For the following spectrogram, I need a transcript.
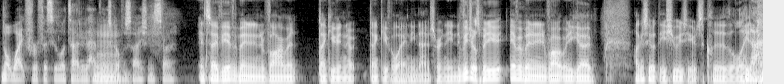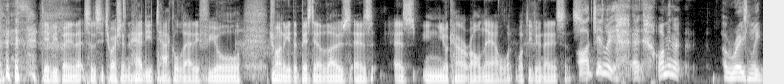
not wait for a facilitator to have those conversations. So, And so, have you ever been in an environment? Don't give you, don't give away any names or any individuals, but have you ever been in an environment where you go, I can see what the issue is here. It's clearly the leader. have you been in that sort of situation? And how do you tackle that if you're trying to get the best out of those as as in your current role now? What what do you do in that instance? oh, generally, uh, I'm in a, a reasonably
